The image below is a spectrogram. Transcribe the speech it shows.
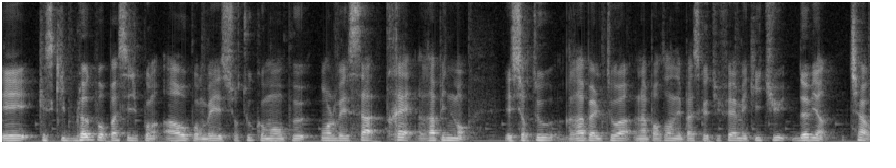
et qu'est-ce qui bloque pour passer du point A au point B et surtout comment on peut enlever ça très rapidement. Et surtout, rappelle-toi, l'important n'est pas ce que tu fais mais qui tu deviens. Ciao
